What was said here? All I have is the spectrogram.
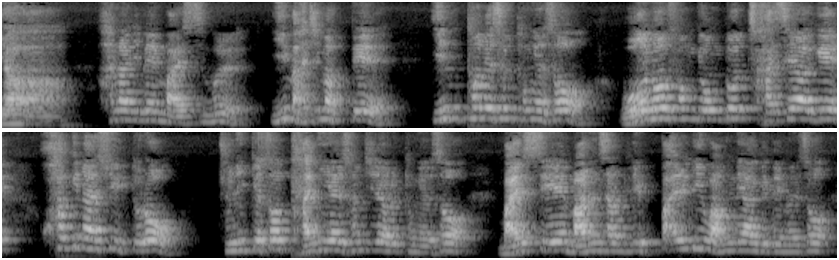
야 하나님의 말씀을 이 마지막 때 인터넷을 통해서 원어 성경도 자세하게 확인할 수 있도록 주님께서 다니엘 선지자를 통해서 말세에 많은 사람들이 빨리 왕래하게 되면서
